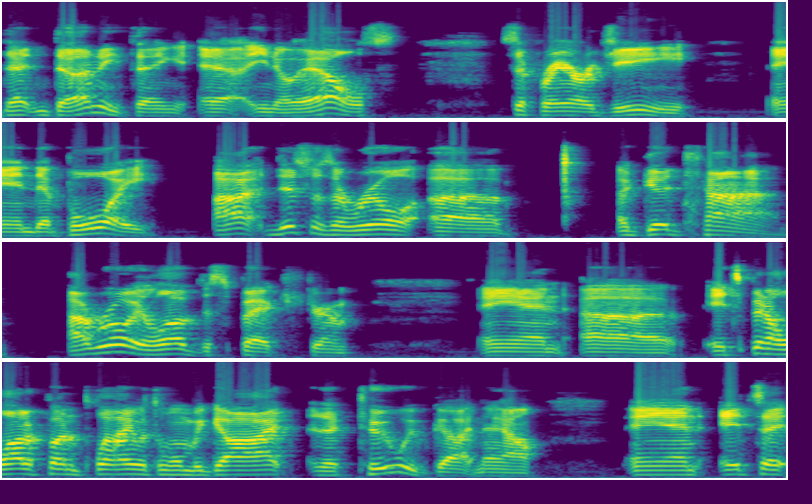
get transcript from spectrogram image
hadn't done anything, uh, you know, else except for ARG. And uh, boy, I this was a real uh, a good time. I really love the Spectrum, and uh, it's been a lot of fun playing with the one we got, the two we've got now and it's a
